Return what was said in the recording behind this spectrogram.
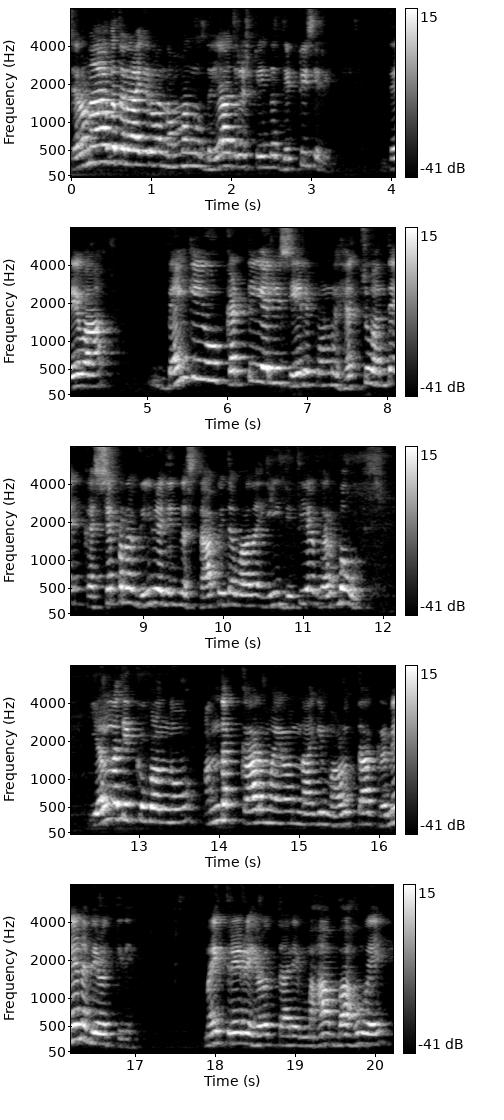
ಶರಣಾಗತರಾಗಿರುವ ನಮ್ಮನ್ನು ದಯಾದೃಷ್ಟಿಯಿಂದ ದಿಟ್ಟಿಸಿರಿ. ದೇವ, ಬೆಂಕಿಯು ಕಟ್ಟಿಗೆಯಲ್ಲಿ ಸೇರಿಕೊಂಡು ಹೆಚ್ಚುವಂತೆ ಕಶ್ಯಪರ ವೀರ್ಯದಿಂದ ಸ್ಥಾಪಿತವಾದ ಈ ದ್ವಿತೀಯ ಗರ್ಭವು ಎಲ್ಲ ದಿಕ್ಕುಗಳನ್ನು ಅಂಧಕಾರಮಯವನ್ನಾಗಿ ಮಾಡುತ್ತಾ ಕ್ರಮೇಣ ಬೀಳುತ್ತಿದೆ. ಮೈತ್ರೇಯರು ಹೇಳುತ್ತಾರೆ, ಮಹಾಬಾಹುವೆ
